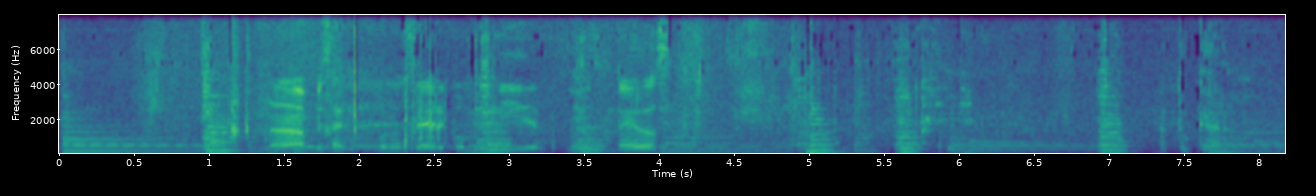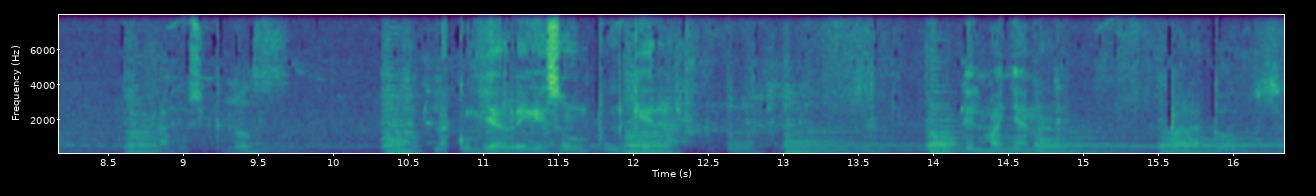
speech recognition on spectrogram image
No, pues a conocer, convivir. unos pedos. A tocar la música. Nos. La cumbia reggaeton punkera del mañana para todos.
